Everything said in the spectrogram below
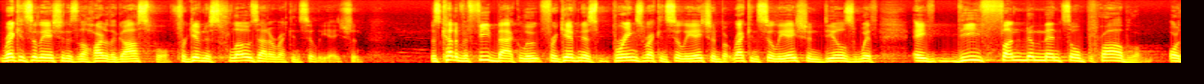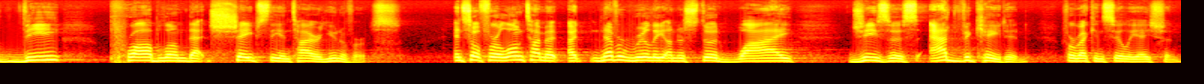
reconciliation is the heart of the gospel, forgiveness flows out of reconciliation. There's kind of a feedback loop. Forgiveness brings reconciliation, but reconciliation deals with a, the fundamental problem or the problem that shapes the entire universe. And so, for a long time, I, I never really understood why Jesus advocated for reconciliation.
